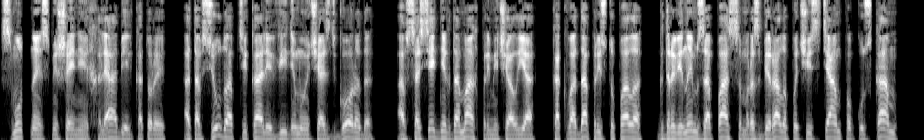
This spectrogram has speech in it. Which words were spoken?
смутное смешение хлябей, которые отовсюду обтекали видимую часть города, а в соседних домах, примечал я, как вода приступала к дровяным запасам, разбирала по частям, по кускам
